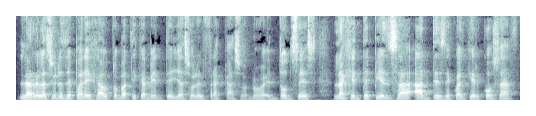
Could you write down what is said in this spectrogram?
las relaciones de pareja automáticamente ya son el fracaso, ¿no? Entonces la gente piensa antes de cualquier cosa,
